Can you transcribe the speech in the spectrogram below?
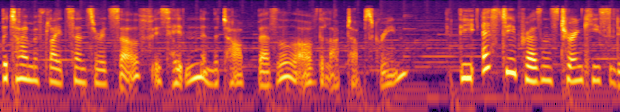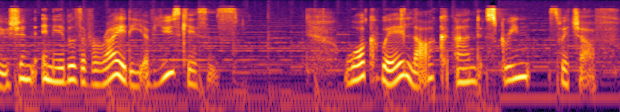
The time of flight sensor itself is hidden in the top bezel of the laptop screen. The ST Presence turnkey solution enables a variety of use cases. Walk away lock and screen switch off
